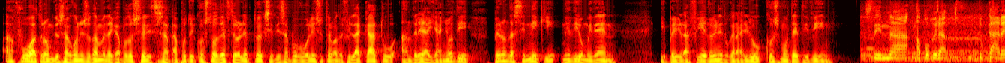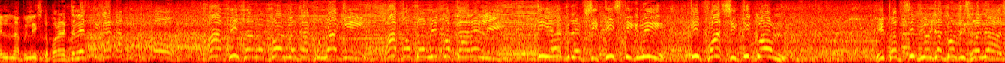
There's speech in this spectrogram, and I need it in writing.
αφού ο Ατρόμητος αγωνιζόταν με 10 ποδοσφαιριστές από το 22ο λεπτό εξαιτίας αποβολής του τερματοφύλακά του Ανδρέα Γιαννιώτη, παίρνοντας τη νίκη με 2-0. Η περιγραφή εδώ είναι του καναλιού Κοσμοτέ TV. στην απόπειρα του Καρέλ να απειλήσει το κοράνι. Εκτελέστηκε καταπληκτικό! Απίθανο γκολ με τα κουνάκι από τον Νίκο Καρέλη. Τι έμπνευση, τι στιγμή, τι φάση, τι γκολ. Υποψήφιο για γκολ της χρονιάς.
